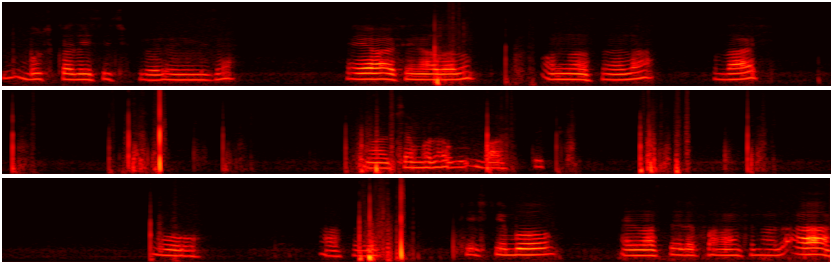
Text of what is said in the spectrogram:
Buz kalesi çıkıyor önümüze. H harfini alalım. Ondan sonra Ha, çamura baktık. Oo. Aslında keşke bu elmasları falan filan. Aa,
